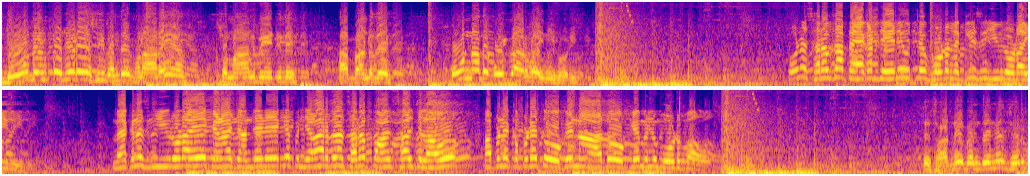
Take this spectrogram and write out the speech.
ਦੋ ਦਿਨ ਤੋਂ ਜਿਹੜੇ ਅਸੀਂ ਬੰਦੇ ਫੜਾ ਰਹੇ ਆ ਸਮਾਨ ਵੇਚਦੇ ਆ ਵੰਡਦੇ ਉਹਨਾਂ ਤੇ ਕੋਈ ਕਾਰਵਾਈ ਨਹੀਂ ਹੋ ਰਹੀ। ਉਹਨੇ ਸਰਫ ਦਾ ਪੈਕਟ ਦੇ ਰਹੇ ਉੱਤੇ ਫੋਟੋ ਲੱਗੀ ਸੰਜੀਵ ਅਰੋੜਾ ਜੀ ਦੀ। ਮੈਂ ਕਹਿੰਦਾ ਸੰਜੀਵ ਅਰੋੜਾ ਇਹ ਕਹਿਣਾ ਚਾਹੁੰਦੇ ਨੇ ਕਿ 50 ਰੁਪਏ ਦਾ ਸਰਫ 5 ਸਾਲ ਚਲਾਓ ਆਪਣੇ ਕੱਪੜੇ ਧੋ ਕੇ ਨਹਾ ਧੋ ਕੇ ਮੈਨੂੰ ਵੋਟ ਪਾਓ। ਤੇ ਸਾਡੇ ਬੰਦੇ ਨੇ ਸਿਰਫ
